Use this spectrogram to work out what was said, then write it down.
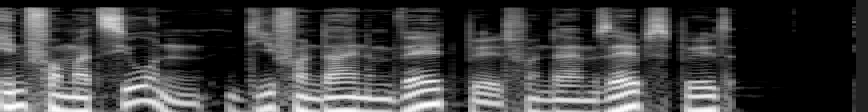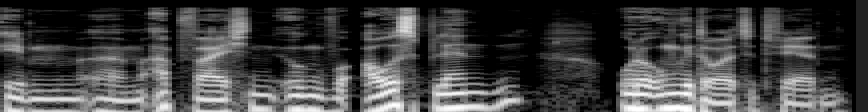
Informationen, die von deinem Weltbild, von deinem Selbstbild eben ähm, abweichen, irgendwo ausblenden oder umgedeutet werden.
